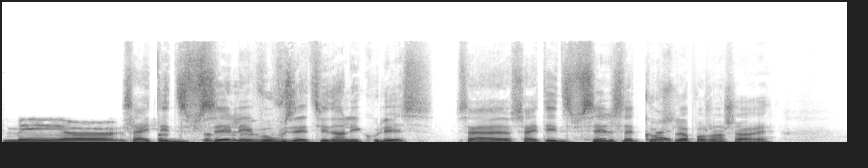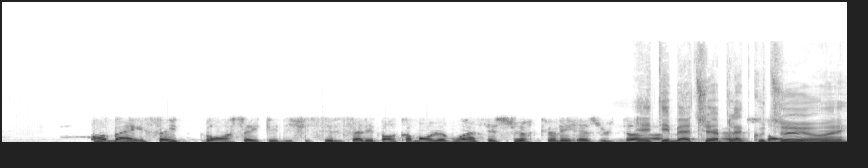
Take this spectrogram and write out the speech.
Mais ça a été difficile. et vous, vous étiez dans les coulisses? Ça, ça a été difficile cette course-là pour Jean Charest? Oh ben, ça a, bon, ça a été difficile. Ça dépend comment on le voit. C'est sûr que les résultats. Il a été battu à plat de couture, oui.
